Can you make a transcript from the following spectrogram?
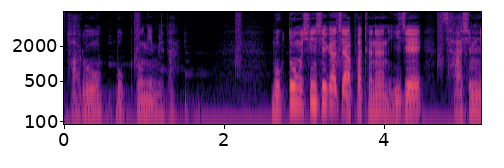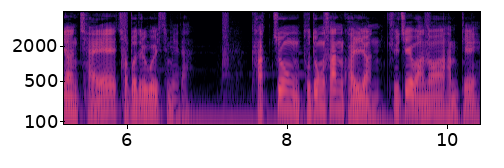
바로 목동입니다. 목동 신시가지 아파트는 이제 40년 차에 접어들고 있습니다. 각종 부동산 관련 규제 완화와 함께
